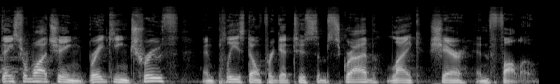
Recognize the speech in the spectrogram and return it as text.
Thanks for watching Breaking Truth, and please don't forget to subscribe, like, share, and follow.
